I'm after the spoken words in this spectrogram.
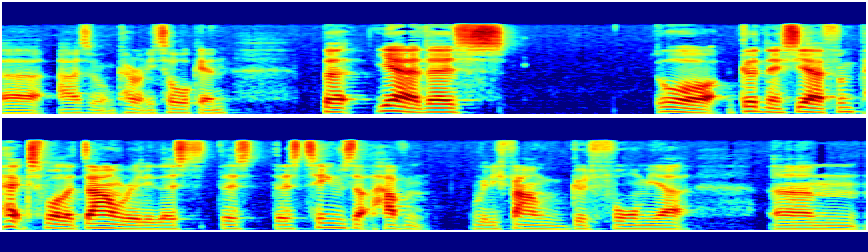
uh, as I'm currently talking. But yeah, there's oh goodness, yeah, from PEC Zwolle down really. There's there's there's teams that haven't really found good form yet. Um,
